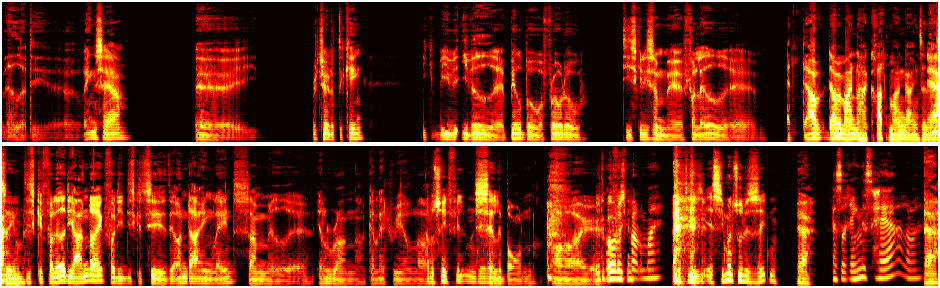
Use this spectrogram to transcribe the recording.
hvad hedder det, øh, Ringens Herre, øh, i Return of the King. I, I, I ved, øh, Bilbo og Frodo, de skal ligesom øh, forlade... Øh, Ja, der, er, der er vi mange, der har grædt mange gange til den ja, scene. de skal forlade de andre, ikke? Fordi de skal til The Undying Lands sammen med øh, Elrond og Galadriel og Har du set filmen? Jada? Celeborn. Og, øh, Ved du godt, Hvorfor det spørger du mig? Fordi ja, Simon tydeligvis har set den. ja, Altså Ringnes Herre, eller hvad? ja.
